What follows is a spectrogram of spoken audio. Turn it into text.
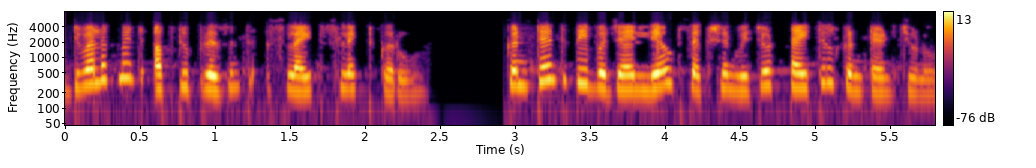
Development up to present slide select ਕਰੋ। ਕੰਟੈਂਟ ਦੀ ਬਜਾਏ ਲੇਆਉਟ ਸੈਕਸ਼ਨ ਵਿੱਚੋਂ ਟਾਈਟਲ ਕੰਟੈਂਟ ਚੁਣੋ।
